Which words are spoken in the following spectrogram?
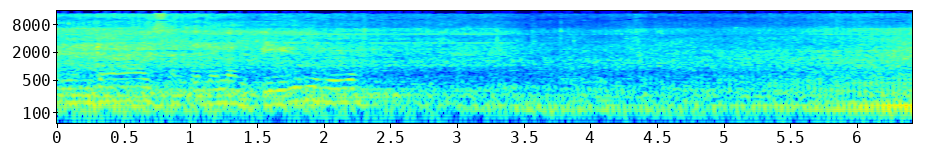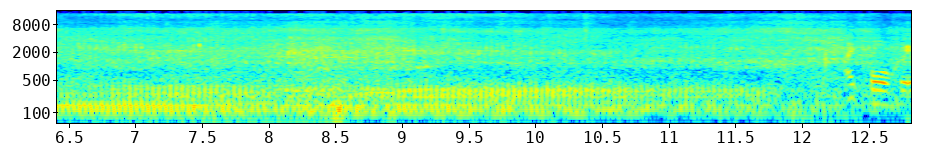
Ayan guys, ang ganda ng view. Ay, poke.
